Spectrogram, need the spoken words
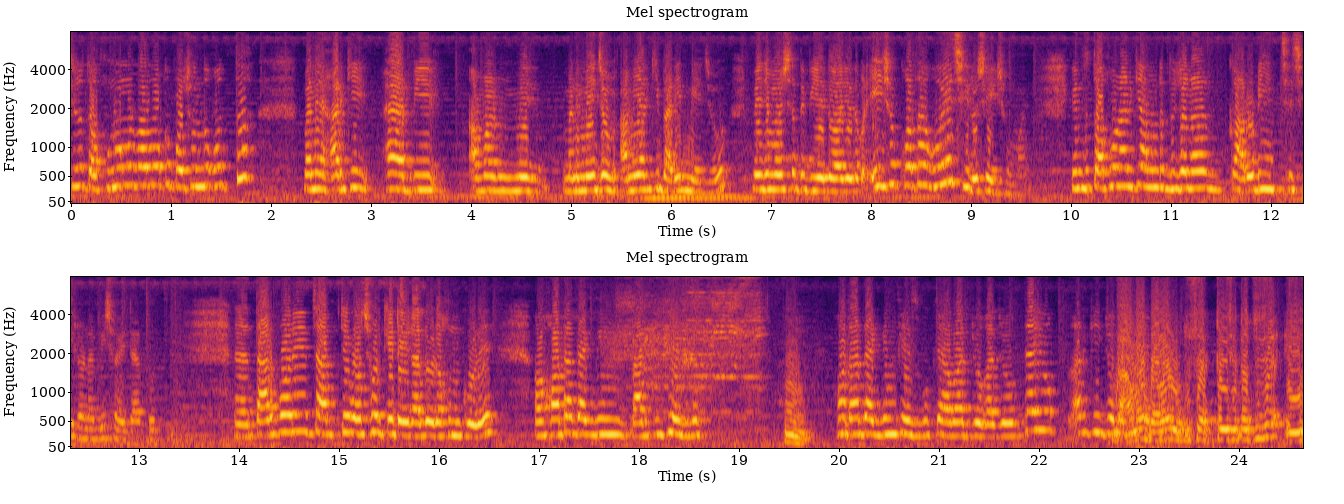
ছিল, তখনও আমার বাবা ওকে পছন্দ করতো। মানে আর কি হ্যাঁ বিয়ে আমার মানে মেজো, আমি আর কি বাড়ির মেজো মেজো মেয়ের সাথে বিয়ে দেওয়া যেতে পারে, এইসব কথা হয়েছিল সেই সময়। কিন্তু তখন আর কি আমাদের দুজনের কারোরই ইচ্ছে ছিল না বিষয়টার প্রতি। তারপরে চারটে বছর কেটে গেল এরকম করে। হঠাৎ একদিন আর কি ফেসবুক হঠাৎ একদিন ফেসবুকে আবার যোগাযোগ। যাই হোক আর কি যোগাযোগ আমার বলার উদ্দেশ্য একটাই সেটা হচ্ছে যে এই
